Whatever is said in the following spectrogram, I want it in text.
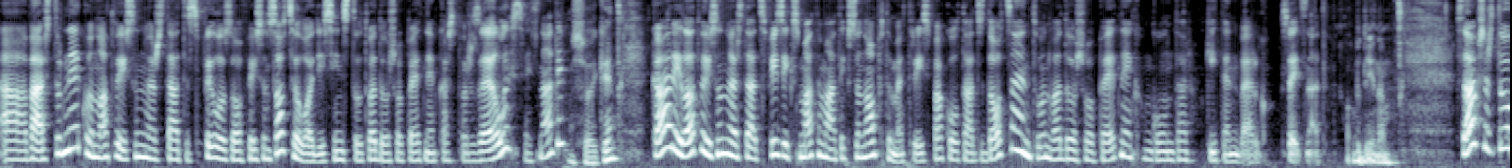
Vēsturnieku un Latvijas Universitātes filozofijas un socioloģijas institūta vadošo pētnieku Kasparu Zeli. Sveicināti! Sveiki! Kā arī Latvijas Universitātes fizikas, matemātikas un optometrijas fakultātes docentu un vadošo pētnieku Guntaru Kitenbergu. Sveicināti! Labdien! Sākšu ar to,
